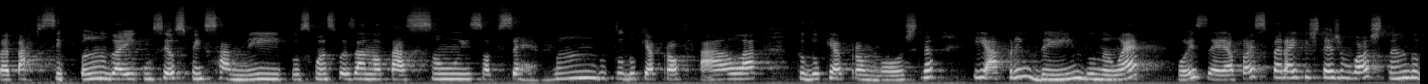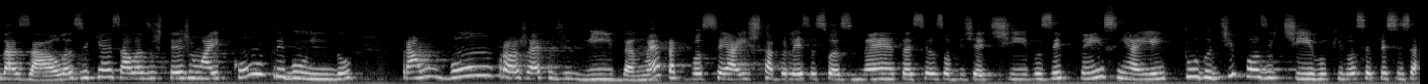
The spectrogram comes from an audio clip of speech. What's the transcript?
vai participando aí com seus pensamentos, com as suas anotações, observando tudo que a Pro fala, tudo que a Pro mostra e aprendendo, não é? Pois é, a Pro espera aí que estejam gostando das aulas e que as aulas estejam aí contribuindo para um bom projeto de vida, não é? Para que você aí estabeleça suas metas, seus objetivos e pensem aí em tudo de positivo que você precisa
